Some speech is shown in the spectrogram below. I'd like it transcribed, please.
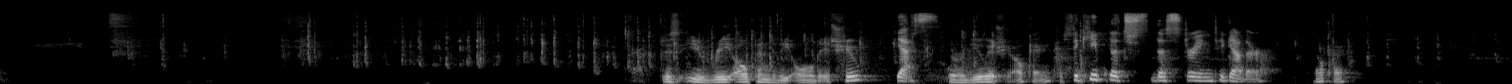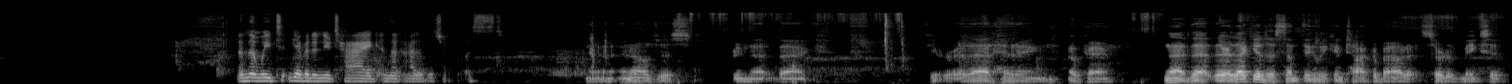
Just you reopened the old issue, Yes, the review issue. Okay, interesting. to interesting. keep the, the string together. Okay. And then we t- gave it a new tag and then added the checklist. Yeah, and I'll just bring that back. Get rid of that heading. Okay. Not that there. That gives us something we can talk about. It sort of makes it,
